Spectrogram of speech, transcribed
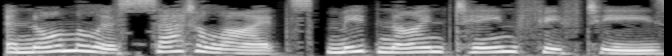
Anomalous satellites mid-1950s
